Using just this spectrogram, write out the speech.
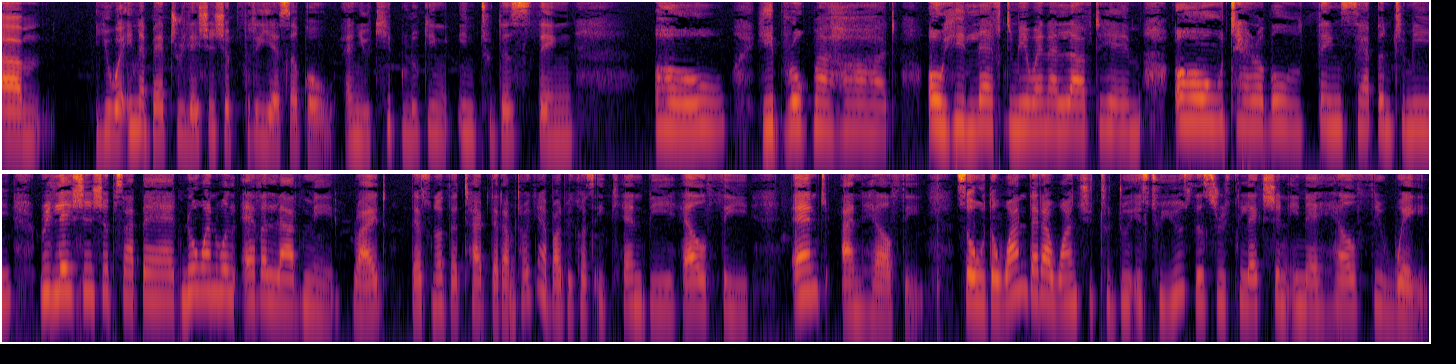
um you were in a bad relationship 3 years ago and you keep looking into this thing oh he broke my heart. Oh he left me when i loved him. Oh terrible things happen to me. Relationships are bad. No one will ever love me right? That's not the type that I'm talking about because it can be healthy and unhealthy. So, the one that I want you to do is to use this reflection in a healthy way.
